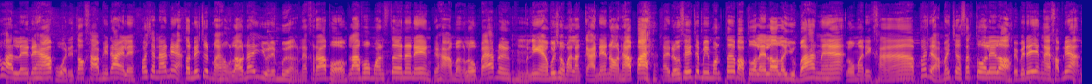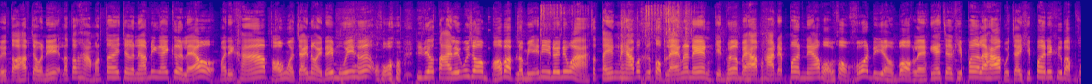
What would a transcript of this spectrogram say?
9,000 เลยนะครับหัวนี่ต้องคามให้ได้เลยเพราะฉะนั้นเนี่ยตอนนี้จุดหมายของเราน่าจะอยู่ในเหมืองนะครับผมล่าพวกมอนสเตอร์นั่นเองเดี๋ยวหาเหมืองลงแป๊บนึงนี่ไงผู้ชมอลังการแน่นอนครับไปไหนดูซิจะมีมอนสเตอร์แบบตัวอะไรรอเราอยู่บ้างนะฮะลงมาดิครับเฮ้ยเดี๋ยวไม่เจอสักตัวเลยเหรอเป็นไปได้ยังไงครับเนี่ยเลยต่อครับจากวันนี้เราต้องหามอนเตอร์ให้เจอนะครับนี่ไงเกิดแล้วมาดิครับขอหัวใจหน่อยได้มุ้ยเฮ้ยโอ้โหทีเดียวตายเลยคุณผู้ชมอ๋อแบบเรามีไอ้นี่ด้วยนี่หว่าสเต็งนะครับก็คือตบแรงนั่นเองกินเพิ่มไปครับฮาร์ดแอปเปิลนะครับผมของโคตรดีผมบอกเลยไงเจอคิปเปอร์แล้วครับหัวใจคิปเปอร์นี่คือแบบโห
